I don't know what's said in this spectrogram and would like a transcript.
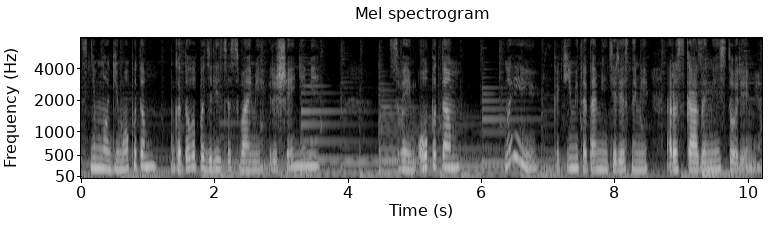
с немногим опытом готова поделиться с вами решениями, своим опытом, ну и какими-то там интересными рассказами, историями.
